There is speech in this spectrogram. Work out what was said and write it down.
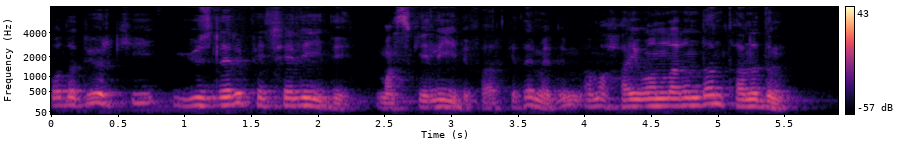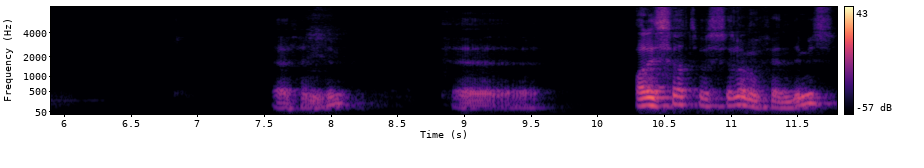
O da diyor ki yüzleri peçeliydi, maskeliydi fark edemedim ama hayvanlarından tanıdım. Efendim e, Aleyhisselatü Vesselam Efendimiz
